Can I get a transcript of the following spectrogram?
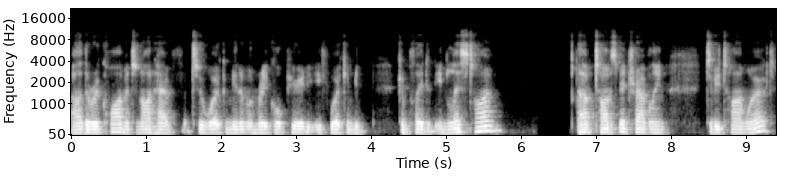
uh, the requirement to not have to work minimum recall period if work can be completed in less time, uh, time spent traveling to be time worked,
